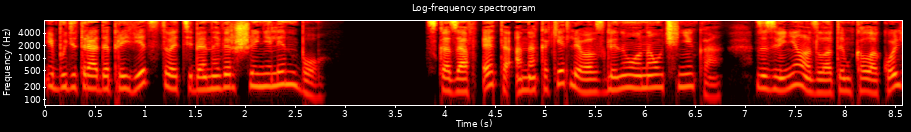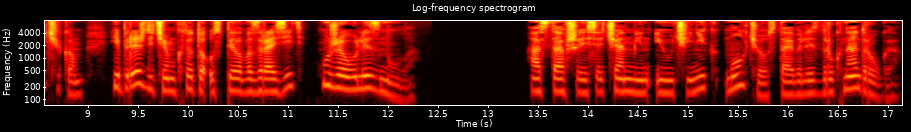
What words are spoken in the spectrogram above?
и будет рада приветствовать тебя на вершине Линбо». Сказав это, она кокетливо взглянула на ученика, зазвенела золотым колокольчиком и, прежде чем кто-то успел возразить, уже улизнула. Оставшиеся Чанмин и ученик молча уставились друг на друга.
